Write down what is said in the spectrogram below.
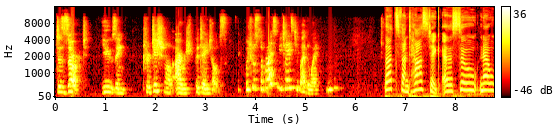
dessert using traditional Irish potatoes, which was surprisingly tasty, by the way. That's fantastic. Uh, so now,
